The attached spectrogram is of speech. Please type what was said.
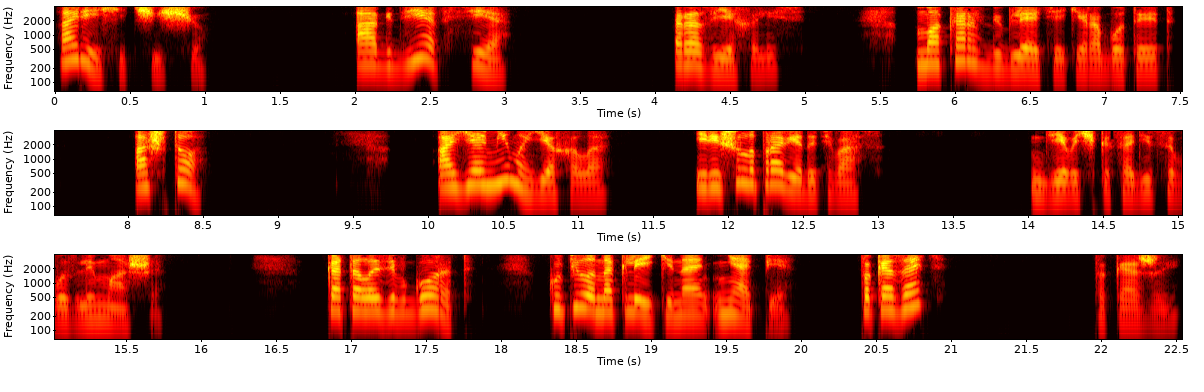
Орехи чищу». «А где все?» «Разъехались. Макар в библиотеке работает. А что?» «А я мимо ехала и решила проведать вас». Девочка садится возле Маши. «Каталась в город, купила наклейки на няпе. Показать?» «Покажи».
